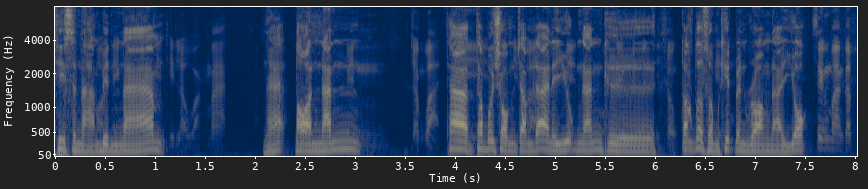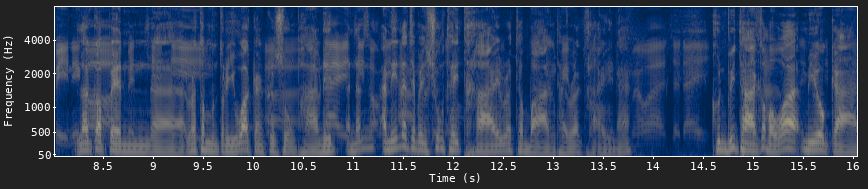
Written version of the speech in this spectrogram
ที่สนามบินน้ำนะตอนนั้นถ้าท่านผู้ชมจำได้ในยุคนั้นคือดรสมคิดเป็นรองนายก แล้วก็เป็นรัฐมนตรีว่าการกระทรวงพาณิชย์อันนั้นอันนี้น่าจะเป็นช่วงท้ายๆรัฐบาลไทยรักไทยนะ คุณพิธาก็บอกว่ามีโอกาส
